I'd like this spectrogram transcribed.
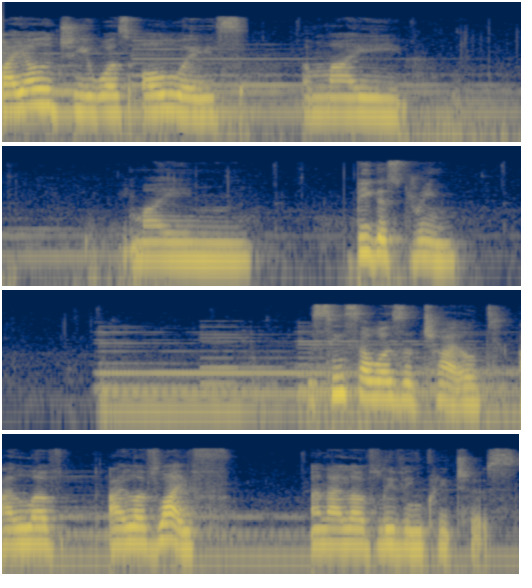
Biology was always uh, my my mm, biggest dream. Since I was a child, I love I love life, and I love living creatures.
